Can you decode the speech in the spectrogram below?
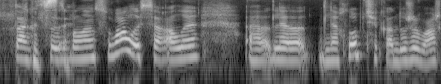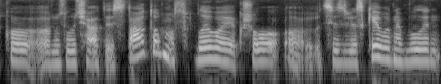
Так, це збалансувалося, але е, для для хлопчика дуже важко розлучатись з татом, особливо якщо е, ці зв'язки вони були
